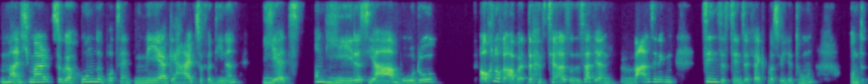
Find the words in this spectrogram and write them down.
manchmal sogar 100 Prozent mehr Gehalt zu verdienen, jetzt und jedes Jahr, wo du auch noch arbeitest. Ja, also das hat ja einen wahnsinnigen Zinseszinseffekt, was wir hier tun. Und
